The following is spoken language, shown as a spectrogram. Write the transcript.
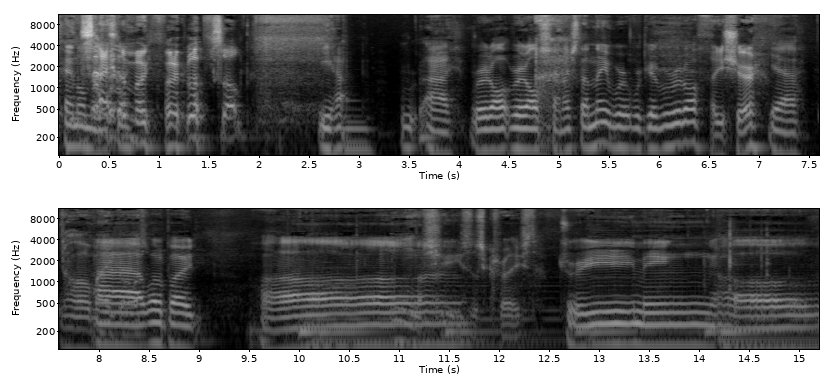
Tin on Inside a mouthful of salt. Yeah. Uh, Rudolph, Rudolph's finished, didn't they? We're, we're good with Rudolph. Are you sure? Yeah. Oh my Uh, god. what about uh, Oh, Jesus Christ. Dreaming of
